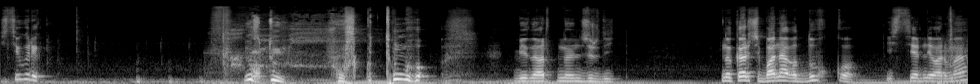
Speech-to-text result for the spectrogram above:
істеу керек. Ух ты! Шошып кеттім ғой. Мен артымнан жүр дейді. Ну короче банағы дух қой. Естерінде бар ма?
